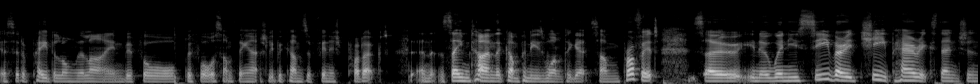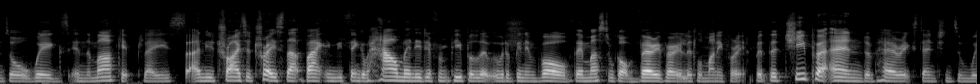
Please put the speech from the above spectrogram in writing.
are sort of paid along the line before before something actually becomes a finished product. And at the same time the companies want to get some profit. So, you know, when you see very cheap hair extensions or wigs in the marketplace and you try to trace that back and you think of how many different people that would have been involved, they must have got very, very little money for it. But the cheaper end of hair extensions and wigs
